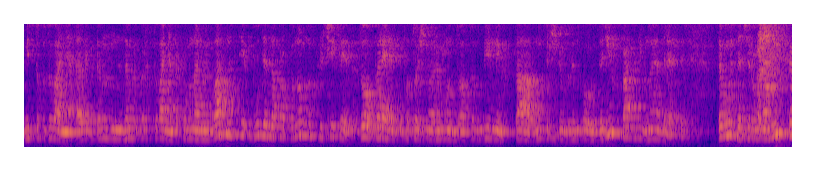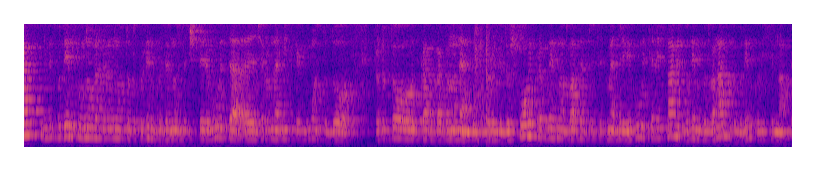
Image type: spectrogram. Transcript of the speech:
містобудування, ем, землекористування та комунальної власності буде запропоновано включити до переліку поточного ремонту автомобільних та внутрішньобудинкових доріг вказані мною адреси. Це вулиця Червоноармійська від будинку номер 90 до будинку 94, вулиця е, Червоноармійська від мосту до продуктового лотка ПП Кононенко по дорозі до школи приблизно 20-30 метрів, і вулиця Лісна від будинку 12 до будинку 18.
